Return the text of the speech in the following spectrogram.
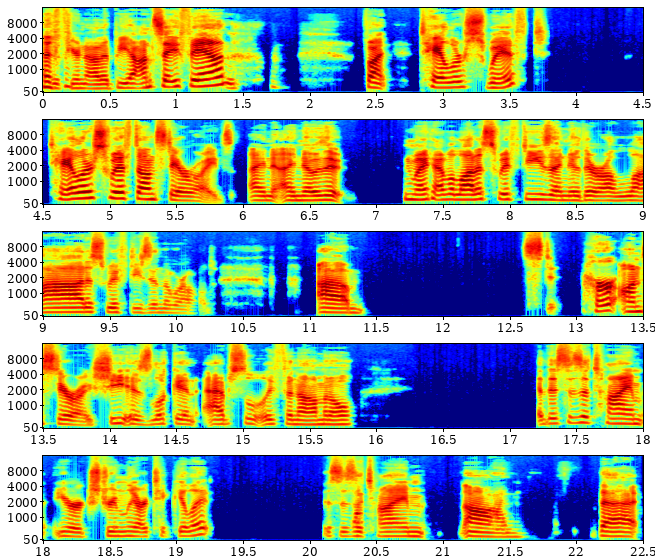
if you're not a Beyonce fan, fine. Taylor Swift, Taylor Swift on steroids. I, I know that you might have a lot of Swifties. I know there are a lot of Swifties in the world. Um, st- her on steroids. She is looking absolutely phenomenal this is a time you're extremely articulate. This is a time um, that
